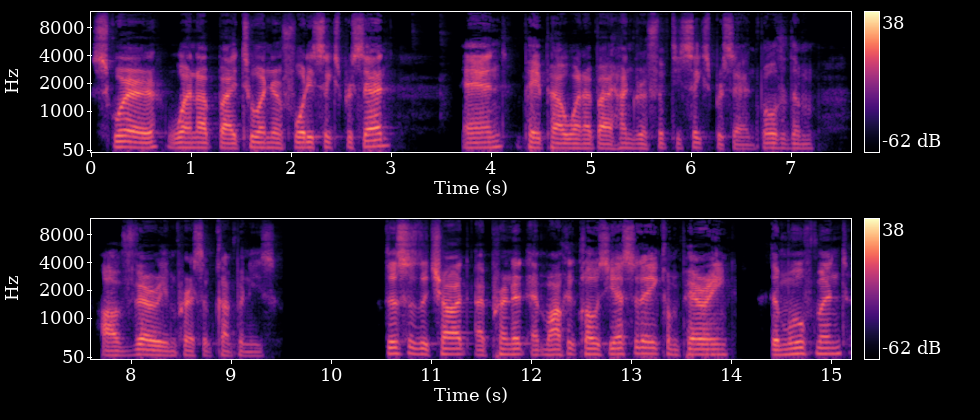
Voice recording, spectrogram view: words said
Square went up by 246%, and PayPal went up by 156%. Both of them are very impressive companies. This is the chart I printed at market close yesterday comparing the movement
